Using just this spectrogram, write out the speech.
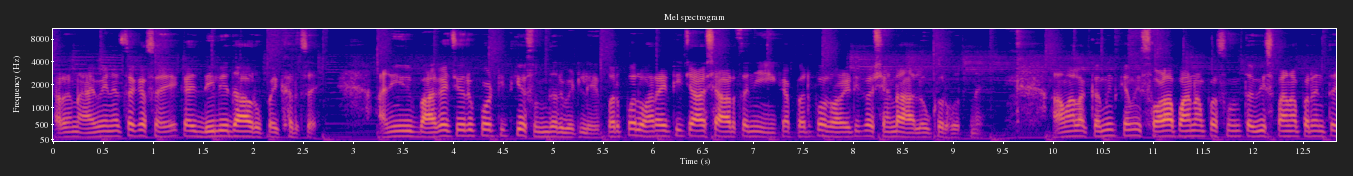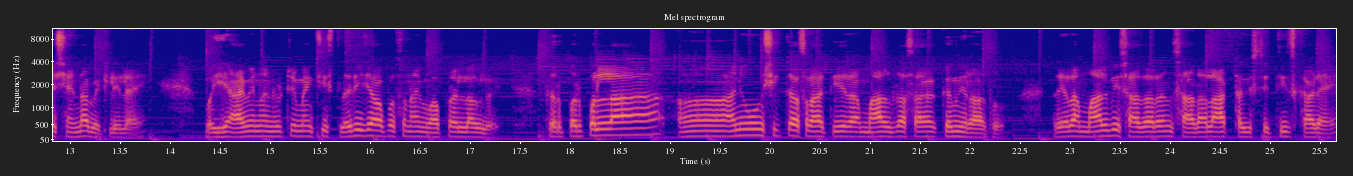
कारण आयवेण्याचं कसं आहे काय दिली दहा रुपये खर्च आहे. आणि बागाचे रिपोर्ट इतके सुंदर भेटले. पर्पल व्हरायटीच्या अशा अडचणी का पर्पल व्हरायटीचा शेंडा हा लवकर होत नाही. आम्हाला कमीत कमी सोळा पानापासून तर वीस पानापर्यंत शेंडा भेटलेला आहे. व ही आवेना न्यूट्रीमॅकची स्लरी जेव्हापासून आम्ही वापरायला लागलो आहे तर पर्पलला अनुवंशिक तास राहते रा- माल जसा कमी राहतो. तर याला माल बी साधारण साडाला अठ्ठावीस ते तीस काड्या आहे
